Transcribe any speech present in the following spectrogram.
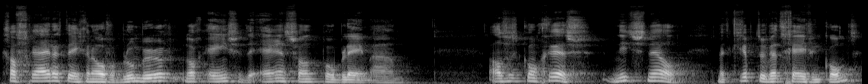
gaf vrijdag tegenover Bloomberg nog eens de ernst van het probleem aan. Als het congres niet snel met cryptowetgeving komt,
